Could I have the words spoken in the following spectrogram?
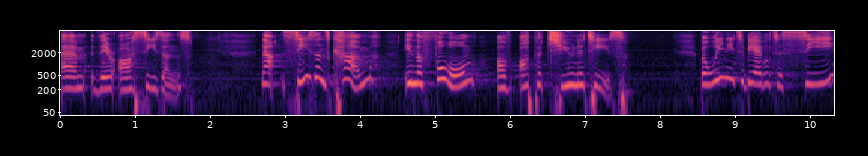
um, there are seasons. Now, seasons come in the form of opportunities. But we need to be able to see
